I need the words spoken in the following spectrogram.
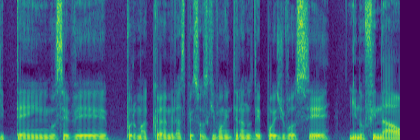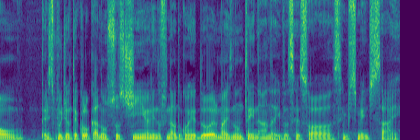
que tem, você vê por uma câmera as pessoas que vão entrando depois de você e no final eles podiam ter colocado um sustinho ali no final do corredor, mas não tem nada, aí você só simplesmente sai.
